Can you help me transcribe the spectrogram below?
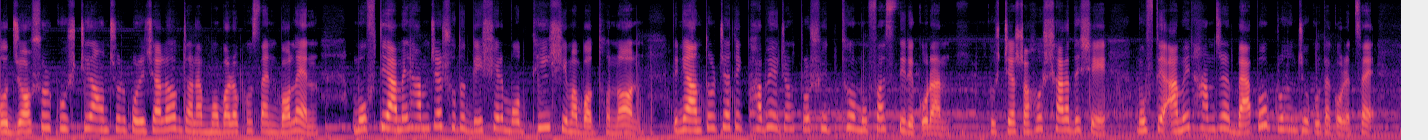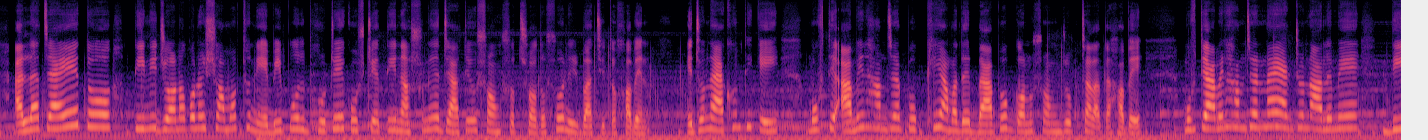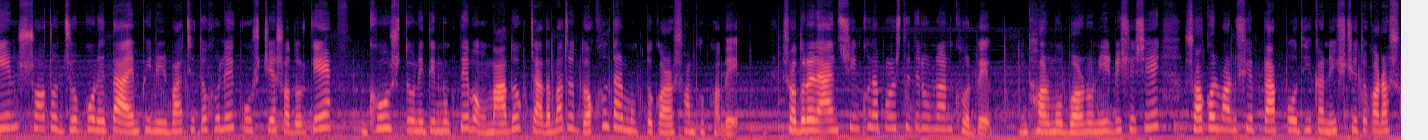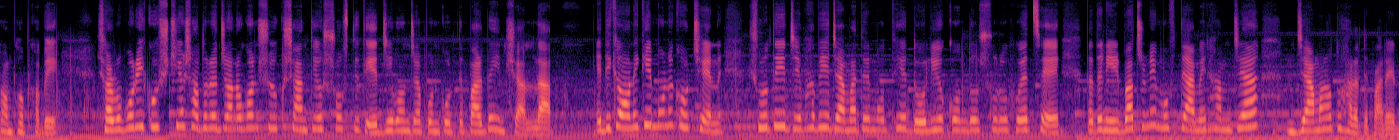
ও যশোর কুষ্টিয়া অঞ্চল পরিচালক জনাব মোবারক হোসেন বলেন মুফতি আমির হামজা শুধু দেশের মধ্যেই সীমাবদ্ধ নন, তিনি আন্তর্জাতিকভাবে একজন প্রসিদ্ধ মুফাস্তিরে কোরআন। কুষ্টিয়া সহ সারা দেশে মুফতি আমির হামজার ব্যাপক গ্রহণযোগ্যতা করেছে। আল্লাহ চায়ে তো তিনি জনগণের সমর্থনে বিপুল ভোটে কুষ্টিয়া তিন আসনে জাতীয় সংসদ সদস্য নির্বাচিত হবেন। এজন্য এখন থেকেই মুফতি আমির হামজার পক্ষে আমাদের ব্যাপক গণসংযোগ চালাতে হবে। মুফতি আমির হামজার ন্যায় একজন আলেমে দিন শত যোগ্য নেতা এমপি নির্বাচিত হলে কুষ্টিয়া সদরকে ঘুষ, দুর্নীতিমুক্ত এবং মাদক, চাঁদাবাজ ও দখলদার মুক্ত করা সম্ভব হবে। সদরের আইন শৃঙ্খলা পরিস্থিতির উন্নয়ন ঘটবে। ধর্ম, বর্ণ নির্বিশেষে সকল মানুষের প্রাপ্য অধিকার নিশ্চিত করা সম্ভব হবে। সর্বোপরি কুষ্টিয়া সদরের জনগণ সুখ, শান্তি ও স্বস্তিতে জীবনযাপন করতে পারবে ইনশাআল্লাহ। এদিকে অনেকেই মনে করছেন, শুরুতেই যেভাবে জামাতের মধ্যে দলীয় কোন্দল শুরু হয়েছে, তাতে নির্বাচনে মুফতি আমির হামজা জামানত হারাতে পারেন।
